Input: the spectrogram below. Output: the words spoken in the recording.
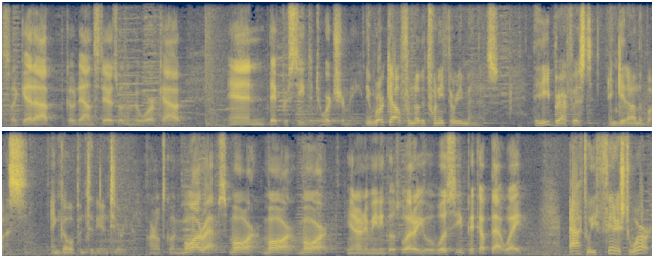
So I get up, go downstairs with them to work out, and they proceed to torture me. They work out for another 20, 30 minutes. They eat breakfast and get on the bus and go up into the interior. Arnold's going, more reps, more, more, more. You know what I mean? He goes, what are you, a wussy? Pick up that weight. After we finished work,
